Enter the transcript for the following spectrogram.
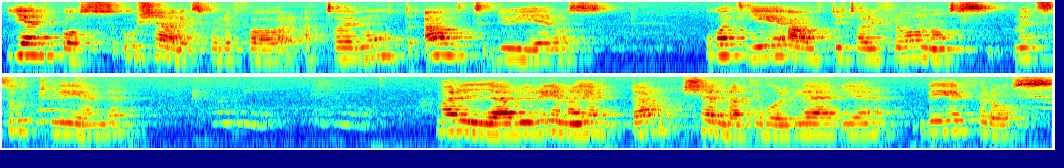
Hjälp oss, o kärleksfulle Far, att ta emot allt du ger oss och att ge allt du tar ifrån oss med ett stort leende. Maria, du rena hjärta, källa till vår glädje, bed för oss.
